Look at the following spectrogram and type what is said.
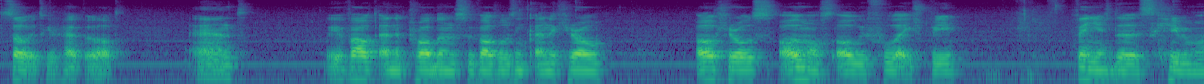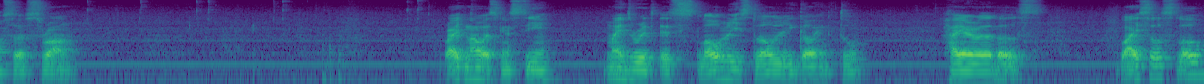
so it will help a lot. And without any problems, without losing any hero, all heroes, almost all with full HP, finish this Here Be Monsters run. Right now, as you can see, my druid is slowly, slowly going to higher levels. Why so slow?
